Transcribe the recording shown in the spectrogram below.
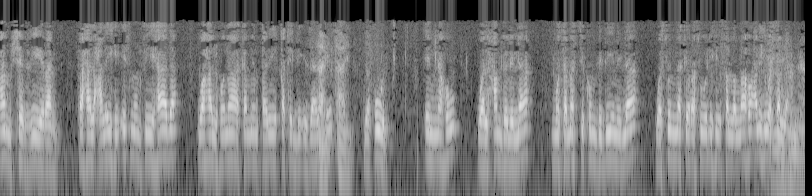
أم شريرا. فهل عليه إثم في هذا؟ وهل هناك من طريقة لإزالته؟ يقول إنه والحمد لله متمسك بدين الله وسنة رسوله صلى الله عليه وسلم.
